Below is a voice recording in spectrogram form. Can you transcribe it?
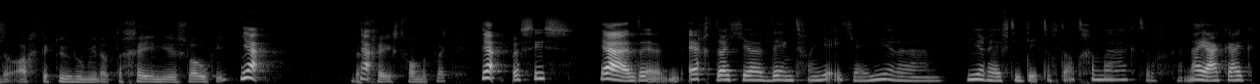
de architectuur noem je dat de genius loci. Ja. De ja. geest van de plek. Ja, precies. Ja, de, echt dat je denkt van jeetje, hier, hier heeft hij dit of dat gemaakt. Of, nou ja, kijk,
